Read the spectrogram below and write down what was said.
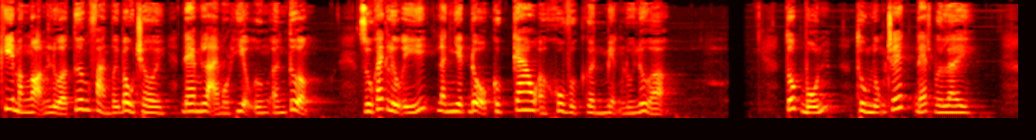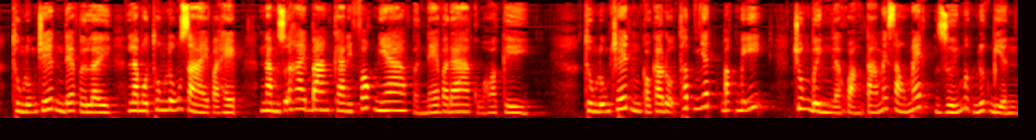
khi mà ngọn lửa tương phản với bầu trời đem lại một hiệu ứng ấn tượng. Du khách lưu ý là nhiệt độ cực cao ở khu vực gần miệng núi lửa. Top 4. Thung lũng chết Death Valley Thung lũng chết Death Valley là một thung lũng dài và hẹp nằm giữa hai bang California và Nevada của Hoa Kỳ. Thung lũng chết có cao độ thấp nhất Bắc Mỹ, trung bình là khoảng 86 mét dưới mực nước biển.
